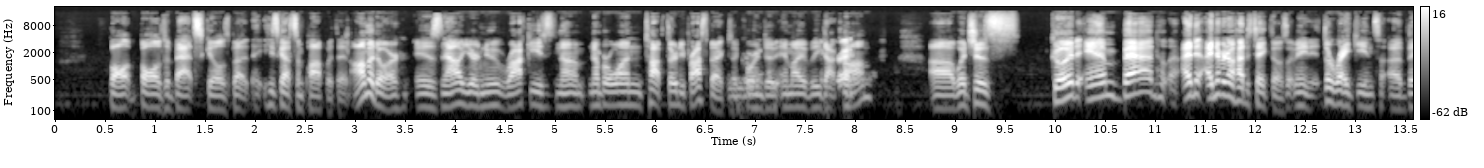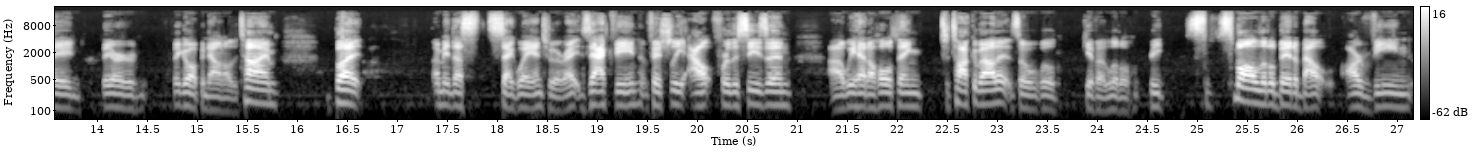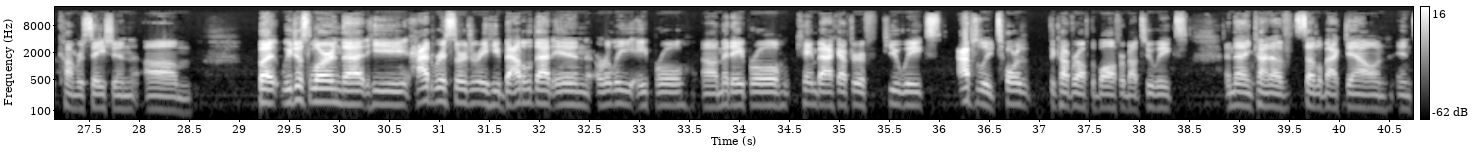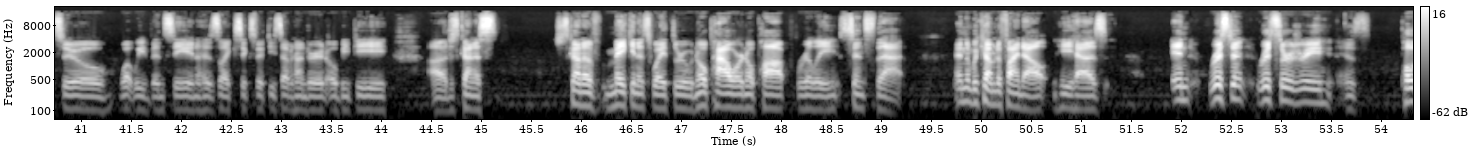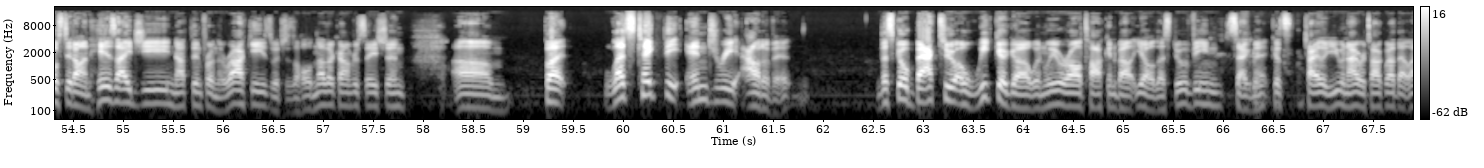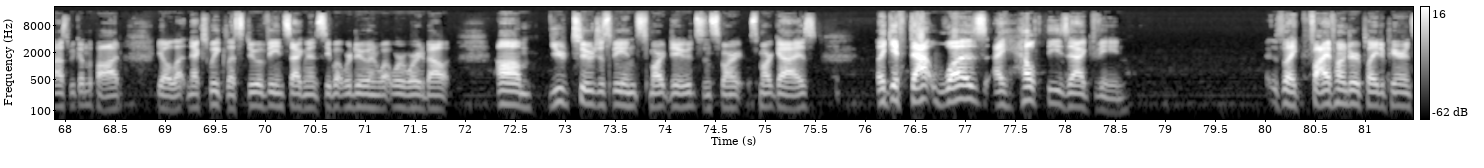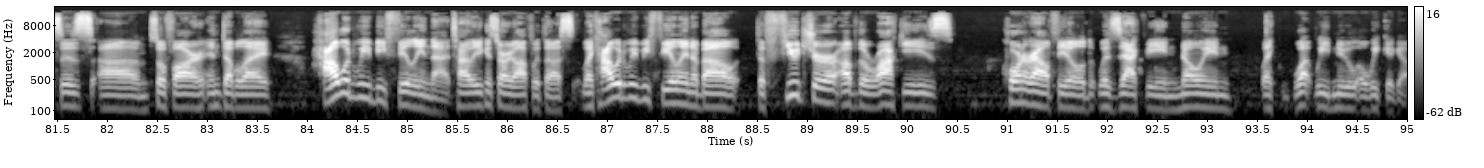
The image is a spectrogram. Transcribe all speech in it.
ball ball to bat skills, but he's got some pop with it. Amador is now your new Rockies num- number one top thirty prospect according to MLB.com. uh, which is good and bad. I, I never know how to take those. I mean, the rankings uh, they they are they go up and down all the time, but I mean that's segue into it, right? Zach Veen officially out for the season. Uh, we had a whole thing to talk about it, so we'll give a little re- small little bit about our Veen conversation. Um, but we just learned that he had wrist surgery. He battled that in early April, uh, mid April, came back after a few weeks, absolutely tore the cover off the ball for about two weeks, and then kind of settled back down into what we've been seeing his like 650, 700 OBP, uh, just kind of just kind of making its way through. No power, no pop really since that. And then we come to find out he has in wrist, wrist surgery is posted on his IG, nothing from the Rockies, which is a whole nother conversation. Um, but let's take the injury out of it. Let's go back to a week ago when we were all talking about, yo, let's do a Veen segment. Because Tyler, you and I were talking about that last week on the pod. Yo, let, next week, let's do a Veen segment, see what we're doing, what we're worried about. Um, you two just being smart dudes and smart, smart guys. Like if that was a healthy Zach Veen, it's like 500 plate appearances um, so far in Double A. How would we be feeling that? Tyler you can start off with us. Like how would we be feeling about the future of the rockies corner outfield with zach veen knowing like what we knew a week ago?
